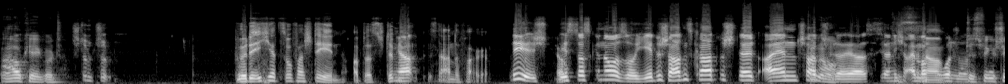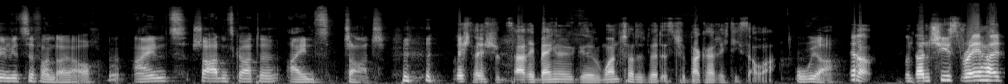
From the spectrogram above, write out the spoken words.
Ah, okay, gut. Stimmt, stimmt. Würde ich jetzt so verstehen. Ob das stimmt, ja. ist eine andere Frage. Nee, ich ja. ist das genauso. Jede Schadenskarte stellt einen Charge genau. her. Das ist ja nicht das einmal genau. pro Runde. Deswegen stehen die Ziffern da ja auch. Ne? Eins Schadenskarte, eins Charge. Richtig. Wenn Sari Bengel gewone-shottet wird, ist Chewbacca richtig sauer. Oh ja. Ja. Und dann schießt Ray halt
